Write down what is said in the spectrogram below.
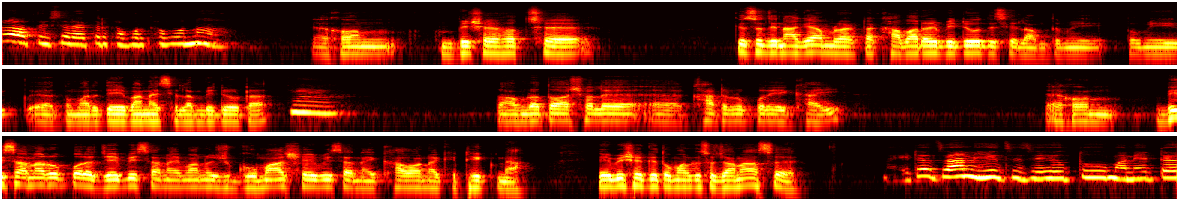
রাত এসে রাতের খাবার খাব না। এখন বিষয় হচ্ছে কিছুদিন আগে আমরা একটা খাবারের ভিডিও দিছিলাম তুমি তুমি তোমার দিয়ে বানাইছিলাম ভিডিওটা হুম। তো আমরা তো আসলে খাটের উপরেই খাই। এখন বিছানার উপরে যে বিছানায় মানুষ ঘুমায় সেই বিছানায় খাওয়া নাকি ঠিক না? এ বিষয়ে কি তোমার কিছু জানা আছে? এটা জানি যে যেহেতু মানে এটা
